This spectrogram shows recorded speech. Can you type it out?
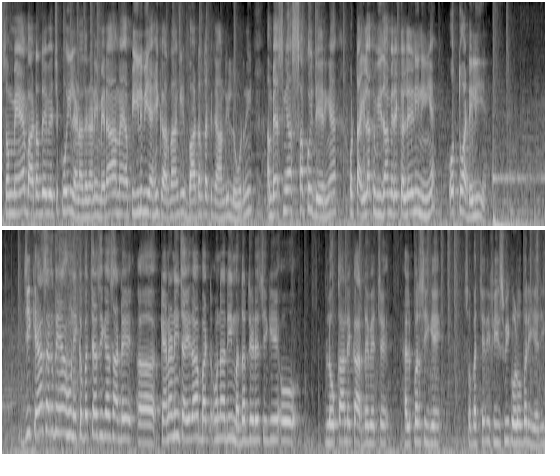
ਸੋ ਮੈਂ ਬਾਰਡਰ ਦੇ ਵਿੱਚ ਕੋਈ ਲੈਣਾ ਦੇਣਾ ਨਹੀਂ। ਮੇਰਾ, ਮੈਂ ਅਪੀਲ ਵੀ ਇਹੀ ਕਰਦਾ ਕਿ ਬਾਰਡਰ ਤੱਕ ਜਾਣ ਦੀ ਲੋੜ ਨਹੀਂ। ਅੰਬੈਸੀਆਂ ਸਭ ਕੁਝ ਦੇ ਰਹੀਆਂ। ਉਹ 2.5 ਲੱਖ ਵੀਜ਼ਾ ਮੇਰੇ ਇਕੱਲੇ ਲਈ ਨਹੀਂ ਹੈ, ਉਹ ਤੁਹਾਡੇ ਲਈ ਹੈ। ਜੀ ਕਹਿ ਸਕਦੇ ਆ ਹੁਣ ਇੱਕ ਬੱਚਾ ਸੀਗਾ ਸਾਡੇ ਕਹਿਣਾ ਨਹੀਂ ਚਾਹੀਦਾ ਬਟ ਉਹਨਾਂ ਦੀ ਮਦਰ ਜਿਹੜੇ ਸੀਗੇ ਉਹ ਲੋਕਾਂ ਦੇ ਘਰ ਦੇ ਵਿੱਚ ਹੈਲਪਰ ਸੀਗੇ। ਸੋ ਬੱਚੇ ਦੀ ਫੀਸ ਵੀ ਕੋਲੋਂ ਭਰੀ ਹੈ ਜੀ।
